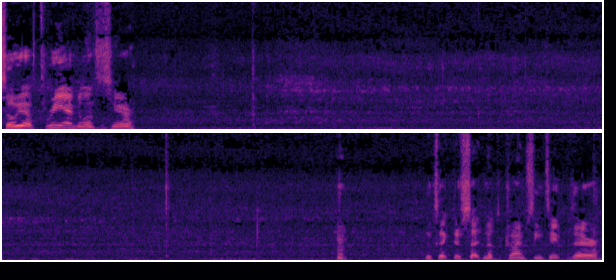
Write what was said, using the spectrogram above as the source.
So we have three ambulances here. Hmm. Looks like they're setting up the crime scene tape there.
